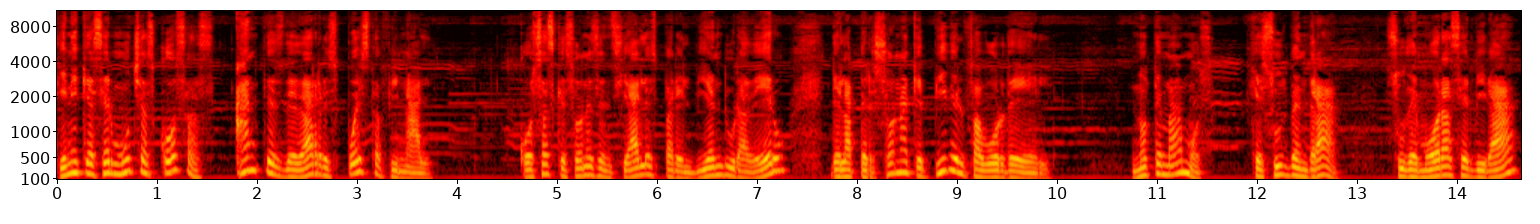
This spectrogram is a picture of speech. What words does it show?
tiene que hacer muchas cosas antes de dar respuesta final. Cosas que son esenciales para el bien duradero de la persona que pide el favor de Él. No temamos, Jesús vendrá su demora servirá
